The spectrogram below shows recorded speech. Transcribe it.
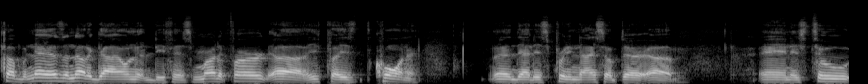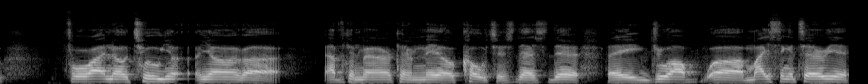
couple there's another guy on the defense, Murderford. Uh, he plays corner, and that is pretty nice up there. Uh, and it's two, for I know, two young, young uh, African American male coaches. That's there. They drew off uh, Mike Singletary and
